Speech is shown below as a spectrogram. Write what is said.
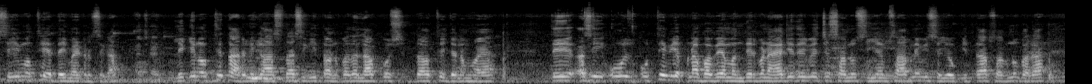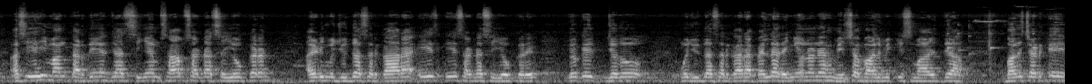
ਸੇਮ ਉੱਥੇ ਇਦਾਂ ਹੀ ਮੈਟਰ ਸੀਗਾ। ਅੱਛਾ ਜੀ। ਲੇਕਿਨ ਉੱਥੇ ਧਾਰਮਿਕ ਆਸਥਾ ਸੀਗੀ ਤੁਹਾਨੂੰ ਪਤਾ ਲਵ ਕੁਸ਼ ਦਾ ਉੱਥੇ ਜਨਮ ਹੋਇਆ। ਤੇ ਅਸੀਂ ਉਹ ਉੱਥੇ ਵੀ ਆਪਣਾ ਭਵਯ ਮੰਦਿਰ ਬਣਾਇਆ ਜਿਹਦੇ ਵਿੱਚ ਸਾਨੂੰ ਸੀਐਮ ਸਾਹਿਬ ਨੇ ਵੀ ਸਹਿਯੋਗ ਕੀਤਾ ਆਪ ਸਭ ਨੂੰ ਪਤਾ। ਅਸੀਂ ਇਹੀ ਮੰਗ ਕਰਦੇ ਹਾਂ ਜਦ ਸੀਐਮ ਸਾਹਿਬ ਸਾਡਾ ਸਹਿਯੋਗ ਕਰਨ ਜਿਹੜੀ ਮੌਜੂਦਾ ਸਰਕਾਰ ਆ ਇਹ ਇਹ ਸਾਡਾ ਸਹਿਯੋਗ ਕਰੇ। ਕਿਉਂਕਿ ਜਦੋਂ ਮੌਜੂਦਾ ਸਰਕਾਰਾਂ ਪਹਿਲਾਂ ਰਹੀਆਂ ਉਹਨਾਂ ਨੇ ਹਮੇਸ਼ਾ ਵਾਲਮੀਕੀ ਸਮਾਜ ਦਾ ਵੱਧ ਚੜ ਕੇ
